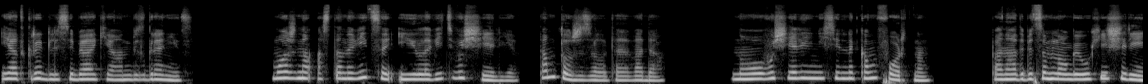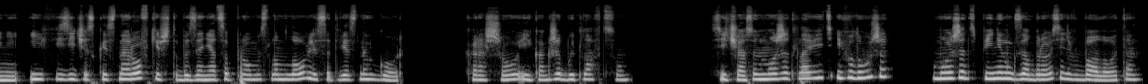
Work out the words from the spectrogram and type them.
и открыть для себя океан без границ. Можно остановиться и ловить в ущелье, там тоже золотая вода. Но в ущелье не сильно комфортно. Понадобится много ухищрений и физической сноровки, чтобы заняться промыслом ловли с отвесных гор. Хорошо, и как же быть ловцу? Сейчас он может ловить и в луже. Может спиннинг забросить в болото.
